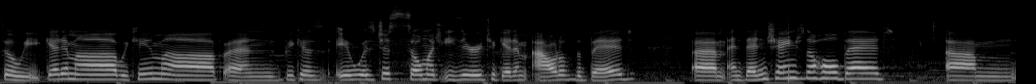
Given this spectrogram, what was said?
so we get him up, we clean him up, and because it was just so much easier to get him out of the bed um, and then change the whole bed. Um,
